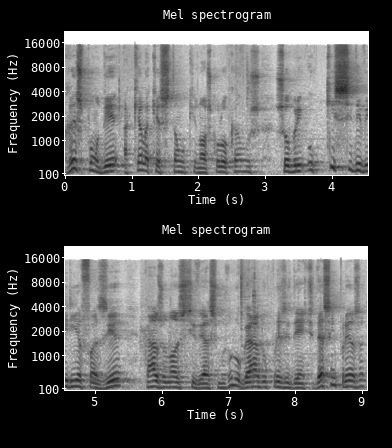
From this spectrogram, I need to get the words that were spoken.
responder aquela questão que nós colocamos sobre o que se deveria fazer caso nós estivéssemos no lugar do presidente dessa empresa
